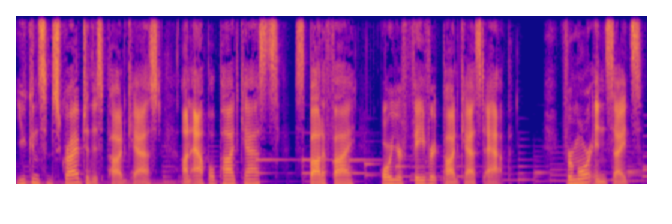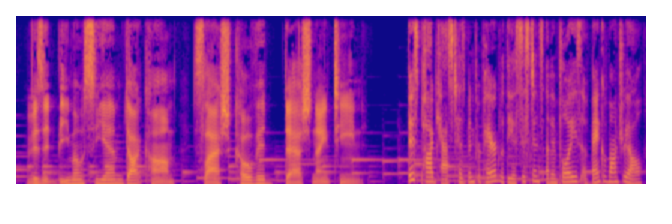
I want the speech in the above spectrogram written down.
You can subscribe to this podcast on Apple Podcasts, Spotify, or your favorite podcast app. For more insights, visit bmocm.com slash COVID-19. This podcast has been prepared with the assistance of employees of Bank of Montreal,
